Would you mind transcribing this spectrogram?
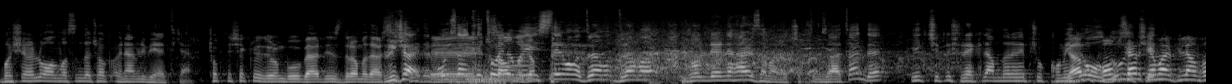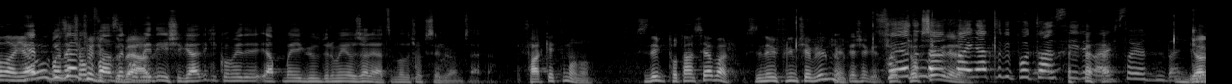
başarılı olmasında çok önemli bir etken. Çok teşekkür teşekkür ediyorum bu verdiğiniz drama dersi Rica için. ederim. O yüzden Ee, kötü sağ olun oynamayı hocam. isterim ama drama, drama rollerine her zaman açıktım zaten de. İlk çıkış reklamlarım hep çok komedi Ya bu olduğu için Kemal falan falan ya. o hep bana güzel çok çocuktu fazla be abi. komedi işi geldi ki komedi yapmayı, güldürmeyi özel hayatımda da çok seviyorum zaten. Fark ettim onu. Sizde bir potansiyel var. Sizin de bir film çevirelim mi? Teşekkür ederim. Çok, çok Soyadından sevinirim. kaynaklı bir potansiyeli var. Soyadından. Ya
